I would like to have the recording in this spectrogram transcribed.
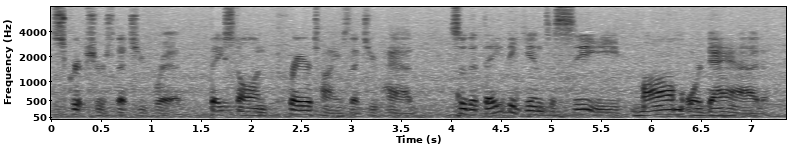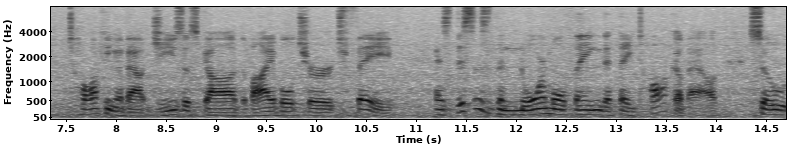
scriptures that you've read, based on prayer times that you've had, so that they begin to see mom or dad talking about Jesus, God, the Bible, church, faith, as this is the normal thing that they talk about, so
